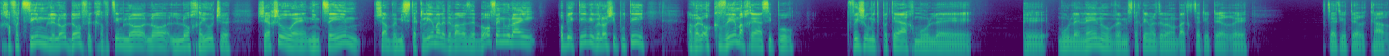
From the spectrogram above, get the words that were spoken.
חפצים ללא דופק, חפצים לא, לא, לא חיות, ש, שאיכשהו uh, נמצאים שם ומסתכלים על הדבר הזה באופן אולי אובייקטיבי ולא שיפוטי, אבל עוקבים אחרי הסיפור כפי שהוא מתפתח מול, אה, אה, מול עינינו ומסתכלים על זה במבט קצת יותר, אה, קצת יותר קר.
